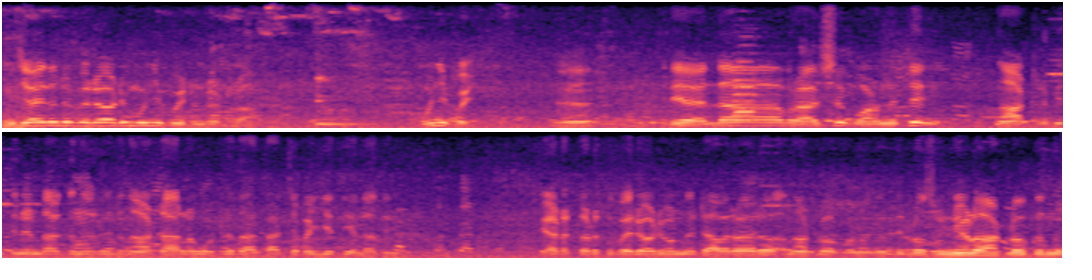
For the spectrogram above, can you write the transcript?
മുജാഹിദിന്റെ പരിപാടി മുങ്ങിപ്പോയിട്ടുണ്ട് കേട്ടോ. മുങ്ങിപ്പോയി. ഇത് എല്ലാ പ്രാവശ്യവും കൊണന്നിട്ട് നാട്ടിൽ പിത്തിനെ ഉണ്ടാക്കുന്നവർക്ക് നാട്ടുകാരെല്ലാം കൂട്ടി തച്ച പയ്യത്തി എല്ലാത്തിനും. ഇടക്കിടക്ക് പരിപാടി വന്നിട്ട് അവരവരെ നാട്ടിൽ വെക്കണം. എന്തിനുള്ള സുന്നികൾ നാട്ടിൽ വെക്കുന്നു?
